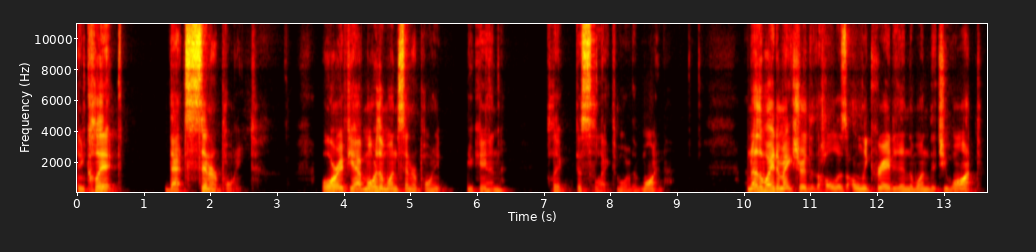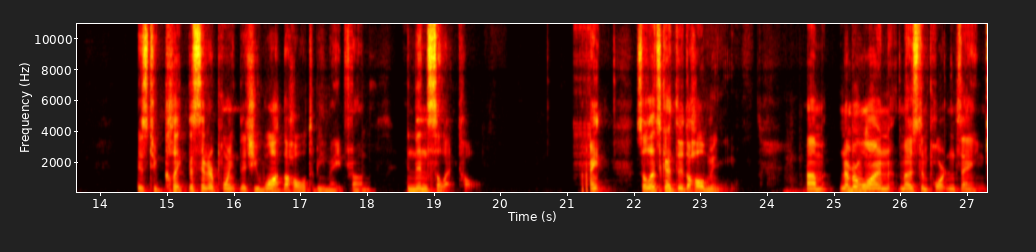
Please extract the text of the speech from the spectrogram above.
and click that center point. Or if you have more than one center point, you can click to select more than one. Another way to make sure that the hole is only created in the one that you want is to click the center point that you want the hole to be made from and then select hole. All right, so let's go through the whole menu. Um, number one, most important thing.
